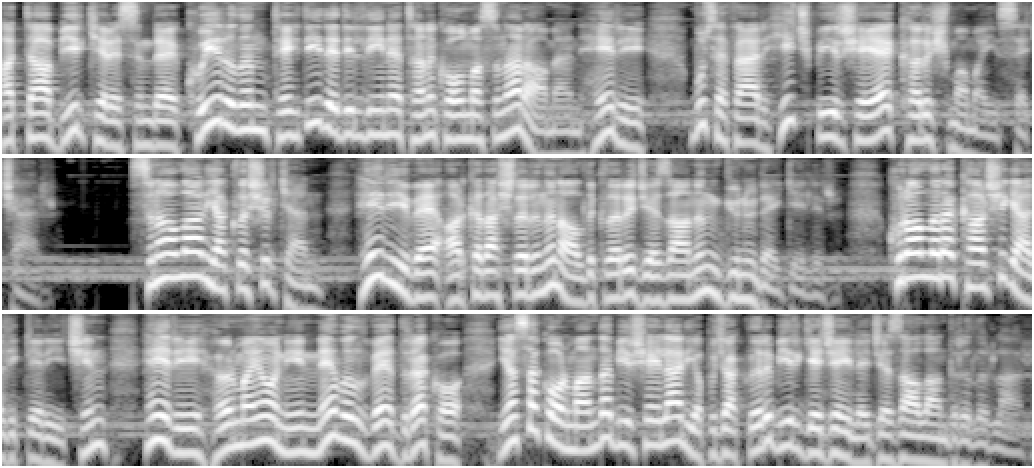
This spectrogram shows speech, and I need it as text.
Hatta bir keresinde Quirrell'ın tehdit edildiğine tanık olmasına rağmen Harry bu sefer hiçbir şeye karışmamayı seçer. Sınavlar yaklaşırken Harry ve arkadaşlarının aldıkları cezanın günü de gelir. Kurallara karşı geldikleri için Harry, Hermione, Neville ve Draco yasak ormanda bir şeyler yapacakları bir geceyle cezalandırılırlar.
